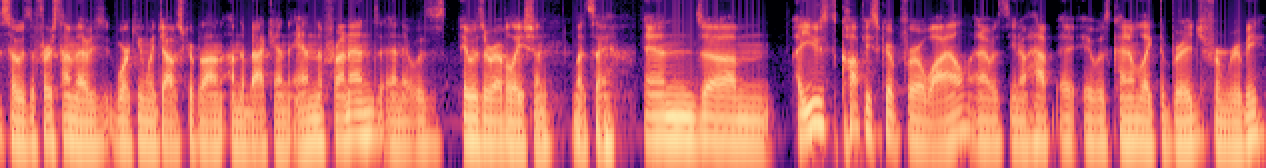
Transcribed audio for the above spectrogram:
so it was the first time I was working with JavaScript on, on the back end and the front end, and it was it was a revelation, let's say and um, I used CoffeeScript for a while, and I was, you know, happy. It was kind of like the bridge from Ruby,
